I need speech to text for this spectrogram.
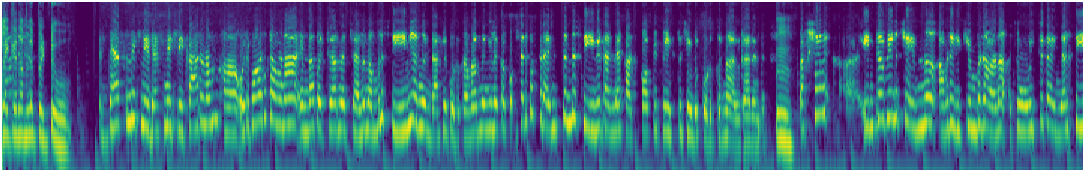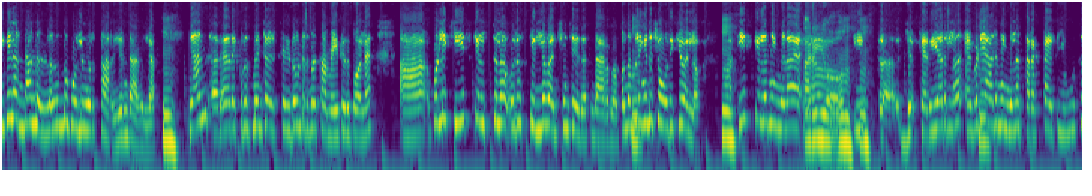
അതെ. നമ്മൾ പെട്ടുപോകും ഡെഫിനറ്റ്ലി ഡെഫിനറ്റ്ലി കാരണം ഒരുപാട് തവണ എന്താ പറ്റുക വെച്ചാൽ നമ്മൾ സി വി അങ്ങ് ഉണ്ടാക്കി കൊടുക്കുക അവിടെ എന്തെങ്കിലുമൊക്കെ ചിലപ്പോൾ ഫ്രണ്ട്സിന്റെ സി വി തന്നെ കട്ട് കോപ്പി പേസ്റ്റ് ചെയ്ത് കൊടുക്കുന്ന ആൾക്കാരുണ്ട്. പക്ഷെ ഇന്റർവ്യൂവിന് ചെന്ന് അവിടെ ഇരിക്കുമ്പോഴാണ് ചോദിച്ചു കഴിഞ്ഞാൽ സി വിയിൽ എന്താണുള്ളതെന്ന് പോലും ഇവർക്ക് അറിയണ്ടാവില്ല. ഞാൻ റിക്രൂട്ട്മെന്റ് ചെയ്തുകൊണ്ടിരുന്ന സമയത്ത് ഇതുപോലെ പുള്ളി കീ സ്കിൽസിൽ ഒരു സ്കില്ല് മെൻഷൻ ചെയ്തിട്ടുണ്ടായിരുന്നു. അപ്പൊ നമ്മളിങ്ങനെ ചോദിക്കുമല്ലോ. ഈ സ്കില്ല് നിങ്ങളുടെ ഈ കരിയറിൽ എവിടെയാണ് നിങ്ങൾ കറക്റ്റ് ആയിട്ട് യൂസ്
